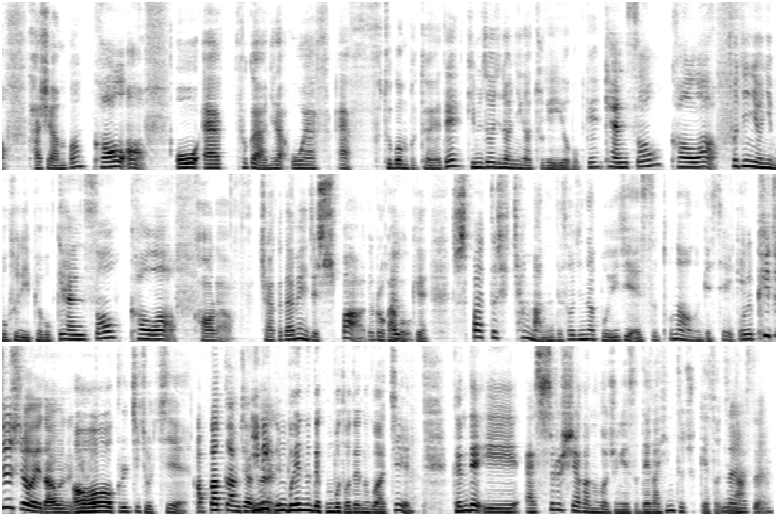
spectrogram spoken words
off. 다시 한번. call off. OF가 아니라 OFF 두 번 붙어야 돼. 김서진 언니가 두 개 이어볼게. cancel, call off. 서진이 언니 목소리 입혀볼게. cancel, call off. cut off. 자, 그 다음에 이제 spot으로 가볼게. spot 뜻이 참 많은데 서진아 보이지? S 토 나오는 게 세 개. 오늘 퀴즈쇼에 나오는 느낌. 어, 그렇지, 좋지. 압박감 장난 이미 아니에요. 공부했는데 공부 더 되는 거 같지? 근데 이 S로 시작하는 것 중에서 내가 힌트 줄게, 서진아. 네, 쌤.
